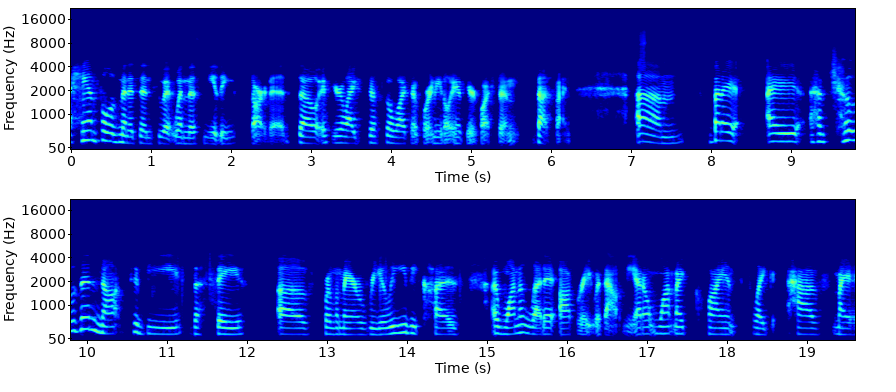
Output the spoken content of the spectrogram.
a handful of minutes into it when this meeting started. So if you're like, just go watch it, Courtney, it'll answer your question. That's fine. Um, but I I have chosen not to be the face of Pour Mer really because I want to let it operate without me. I don't want my clients to like have my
